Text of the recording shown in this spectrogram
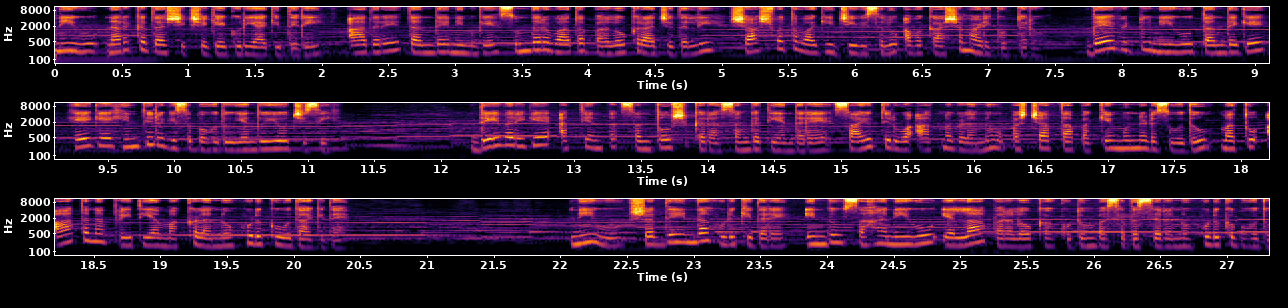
ನೀವು ನರಕದ ಶಿಕ್ಷೆಗೆ ಗುರಿಯಾಗಿದ್ದೀರಿ, ಆದರೆ ತಂದೆ ನಿಮಗೆ ಸುಂದರವಾದ ಪರಲೋಕ ರಾಜ್ಯದಲ್ಲಿ ಶಾಶ್ವತವಾಗಿ ಜೀವಿಸಲು ಅವಕಾಶ ಮಾಡಿಕೊಟ್ಟರು. ದಯವಿಟ್ಟು ನೀವು ತಂದೆಗೆ ಹೇಗೆ ಹಿಂತಿರುಗಿಸಬಹುದು ಎಂದು ಯೋಚಿಸಿ. ದೇವರಿಗೆ ಅತ್ಯಂತ ಸಂತೋಷಕರ ಸಂಗತಿಯೆಂದರೆ ಸಾಯುತ್ತಿರುವ ಆತ್ಮಗಳನ್ನು ಪಶ್ಚಾತ್ತಾಪಕ್ಕೆ ಮುನ್ನಡೆಸುವುದು ಮತ್ತು ಆತನ ಪ್ರೀತಿಯ ಮಕ್ಕಳನ್ನು ಹುಡುಕುವುದಾಗಿದೆ. ನೀವು ಶ್ರದ್ಧೆಯಿಂದ ಹುಡುಕಿದರೆ ಇಂದು ಸಹ ನೀವು ಎಲ್ಲಾ ಪರಲೋಕ ಕುಟುಂಬ ಸದಸ್ಯರನ್ನು ಹುಡುಕಬಹುದು.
